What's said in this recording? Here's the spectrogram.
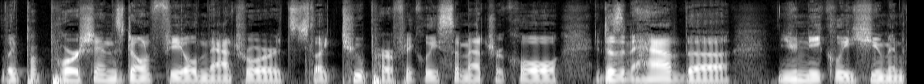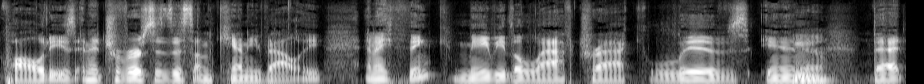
like proportions don't feel natural or it's like too perfectly symmetrical. It doesn't have the uniquely human qualities and it traverses this uncanny valley. And i think maybe the laugh track lives in Yeah. that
